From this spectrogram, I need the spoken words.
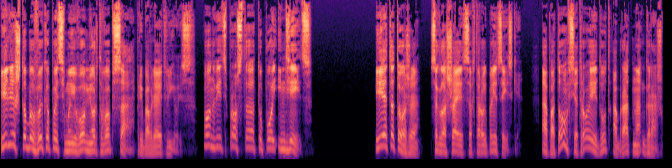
«Или чтобы выкопать моего мертвого пса», — прибавляет Льюис. «Он ведь просто тупой индеец». «И это тоже», — соглашается второй полицейский. А потом все трое идут обратно к гаражу.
